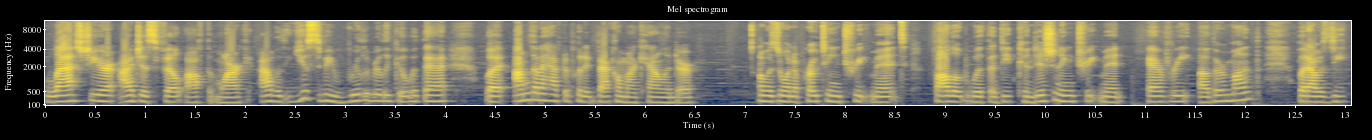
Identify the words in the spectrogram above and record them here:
Last year, I just fell off the mark. I was used to be really, really good with that, but I'm going to have to put it back on my calendar I was doing a protein treatment followed with a deep conditioning treatment every other month, but I was deep,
